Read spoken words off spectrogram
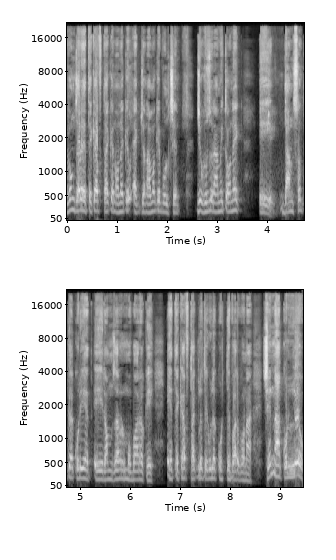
এবং যারা এতেকাফ থাকেন অনেকে একজন আমাকে বলছেন যে হুজুর আমি তো অনেক এই দান সদকা করি এই রমজানুল মোবারকে। এতেকাফ থাকলে তো এগুলো করতে পারব না। সে না করলেও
